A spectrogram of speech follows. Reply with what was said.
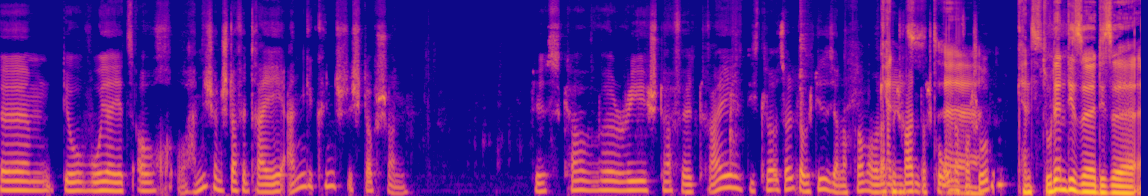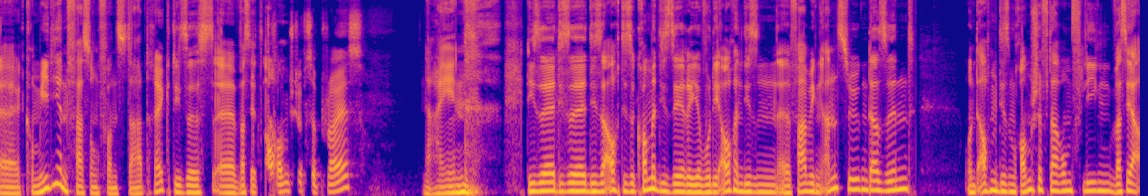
Ähm, wo ja jetzt auch. Oh, haben die schon Staffel 3 angekündigt? Ich glaube schon. Discovery Staffel 3. Die soll, glaube ich, dieses Jahr noch kommen, aber lass mich Kennst, raten, durch Corona äh, verschoben. Kennst du denn diese, diese äh, Comedian-Fassung von Star Trek? Dieses, äh, was jetzt auch Raumschiff Surprise. Nein. Diese, diese, diese, auch diese Comedy-Serie, wo die auch in diesen äh, farbigen Anzügen da sind und auch mit diesem Raumschiff da rumfliegen, was ja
